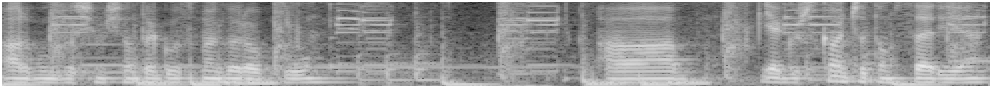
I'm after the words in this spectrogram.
album z 88 roku. A jak już skończę tą serię,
